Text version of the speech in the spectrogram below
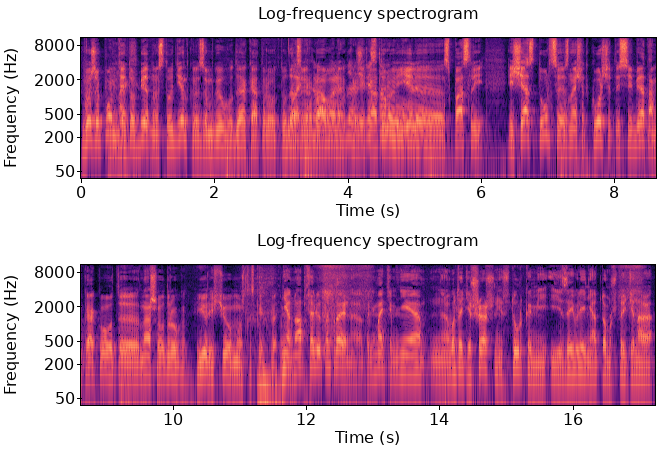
Вы же помните Понимаете? эту бедную студентку из МГУ, да, которую вот туда Ой, завербовали, да, и которую Стамбул, еле да. спасли. И сейчас Турция, значит, корчит из себя там какого-то нашего друга. Юрий, что вы можете сказать по этому? Не, ну абсолютно правильно. Понимаете, мне вот эти шашни с турками и заявление о том, что, эти на...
